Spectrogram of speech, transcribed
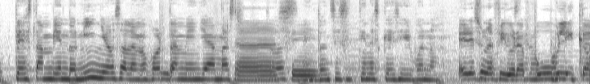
o te están viendo niños, a lo mejor también ya más Ah, chiquitos. sí. Entonces sí tienes que decir, bueno. Eres una figura un pública,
